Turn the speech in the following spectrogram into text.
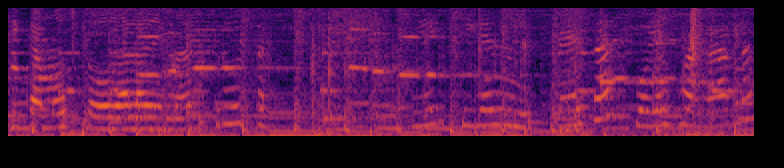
picamos toda la demás fruta. Y siguen mis fresas, voy a enjuagarlas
